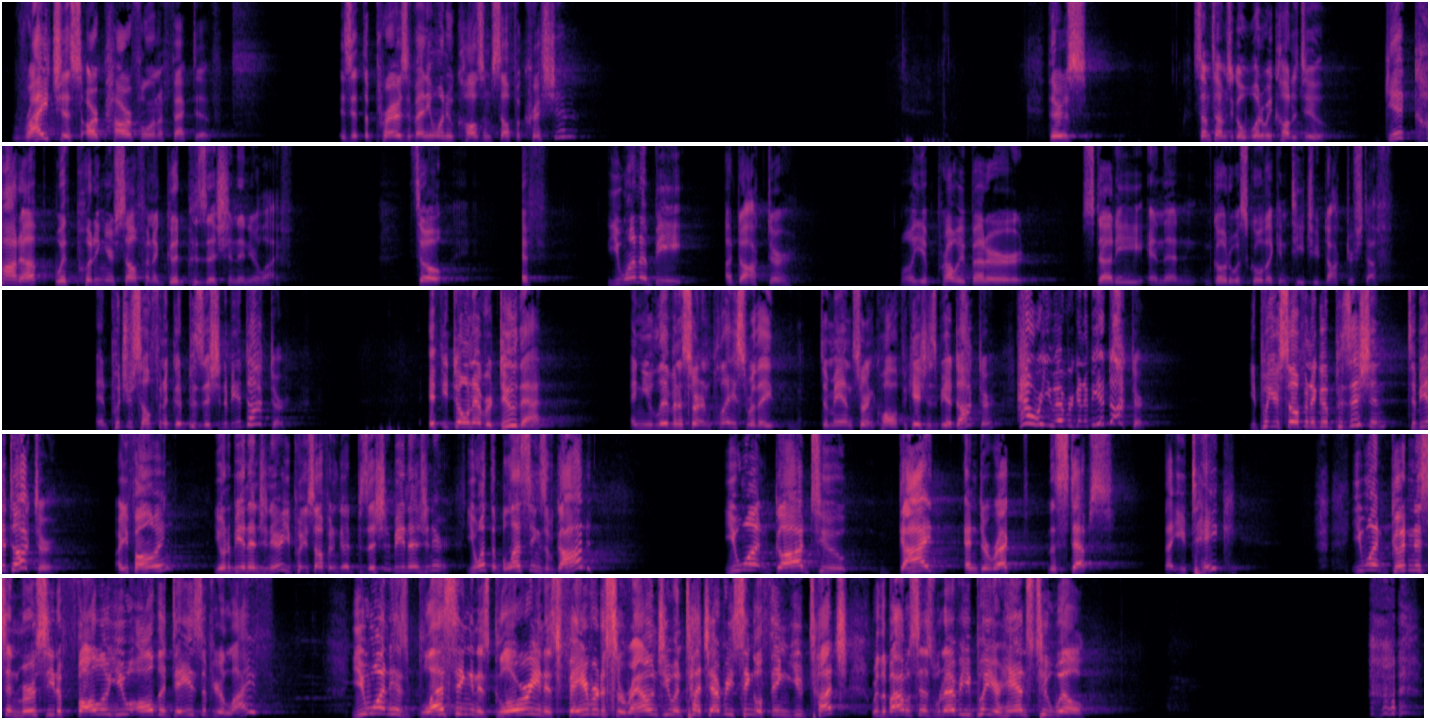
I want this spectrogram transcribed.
righteous are powerful and effective. Is it the prayers of anyone who calls himself a Christian? There's sometimes you go, what are we called to do? Get caught up with putting yourself in a good position in your life. So, if you want to be a doctor, well, you probably better study and then go to a school that can teach you doctor stuff. And put yourself in a good position to be a doctor. If you don't ever do that, and you live in a certain place where they demand certain qualifications to be a doctor, how are you ever going to be a doctor? You put yourself in a good position to be a doctor. Are you following? You want to be an engineer? You put yourself in a good position to be an engineer. You want the blessings of God? You want God to guide and direct the steps that you take? You want goodness and mercy to follow you all the days of your life? You want His blessing and His glory and His favor to surround you and touch every single thing you touch, where the Bible says, whatever you put your hands to will.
